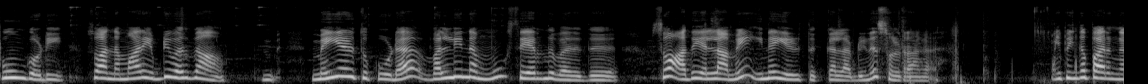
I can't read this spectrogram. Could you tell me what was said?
பூங்கொடி. ஸோ அந்த மாதிரி எப்படி வருதான் மெய்யெழுத்து கூட வல்லினமும் சேர்ந்து வருது. ஸோ அது எல்லாமே இணை எழுத்துக்கள் அப்படின்னு சொல்கிறாங்க இப்போ இங்கே பாருங்க.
